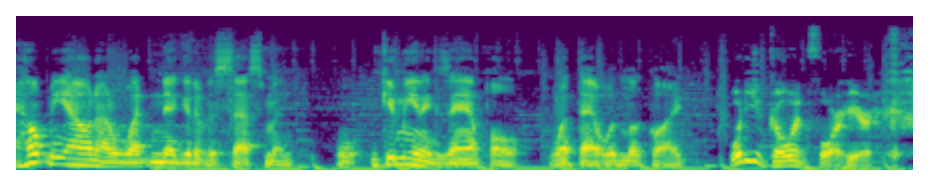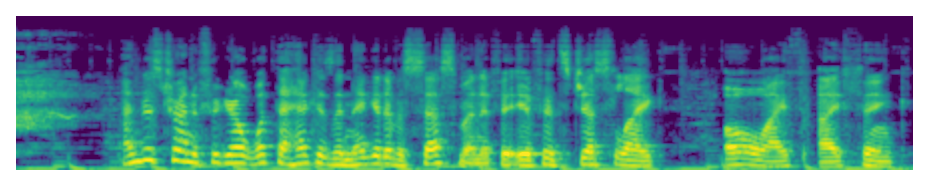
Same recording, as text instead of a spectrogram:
help me out on what negative assessment. Give me an example what that would look like. What are you going for here? I'm just trying to figure out what the heck is a negative assessment. If it, if it's just like, oh, I th- I think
